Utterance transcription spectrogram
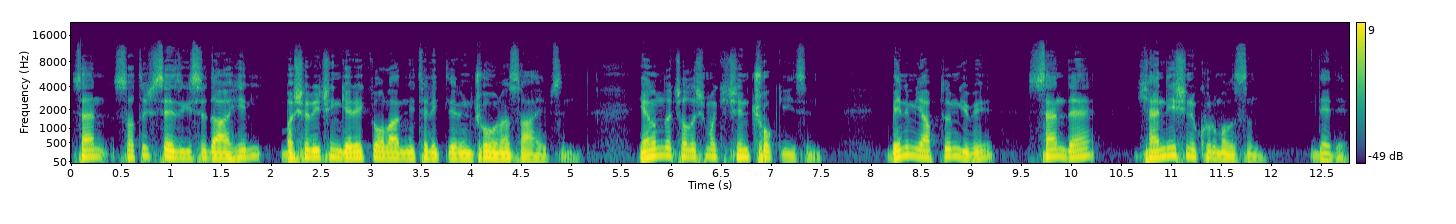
Sen satış sezgisi dahil başarı için gerekli olan niteliklerin çoğuna sahipsin. Yanımda çalışmak için çok iyisin. Benim yaptığım gibi sen de kendi işini kurmalısın dedi.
